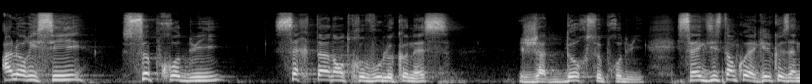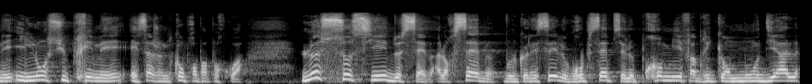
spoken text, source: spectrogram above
Alors ici, ce produit, certains d'entre vous le connaissent. J'adore ce produit. Ça existait encore il y a quelques années, ils l'ont supprimé et ça je ne comprends pas pourquoi. Le saucier de Seb. Alors Seb, vous le connaissez, le groupe Seb, c'est le premier fabricant mondial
